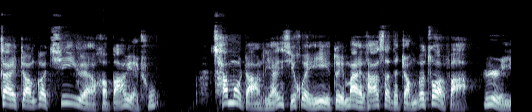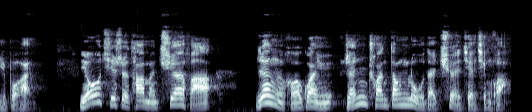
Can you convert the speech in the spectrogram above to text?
在整个七月和八月初，参谋长联席会议对麦克阿瑟的整个做法日益不安，尤其是他们缺乏任何关于仁川登陆的确切情况，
